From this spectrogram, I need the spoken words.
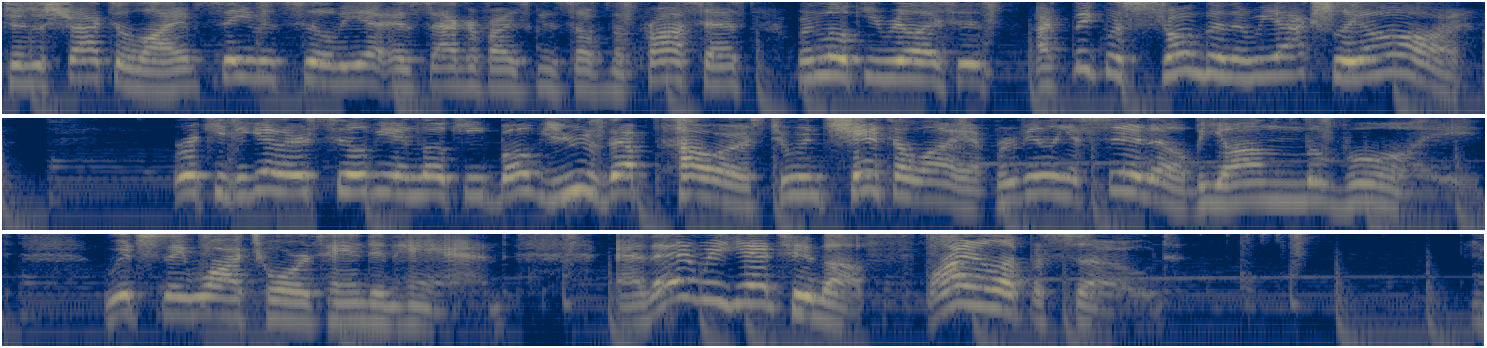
to distract Alioth, saving Sylvia and sacrificing himself in the process when Loki realizes, I think we're stronger than we actually are. Working together, Sylvia and Loki both use their powers to enchant Alioth, revealing a citadel beyond the void, which they walk towards hand in hand. And then we get to the final episode.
